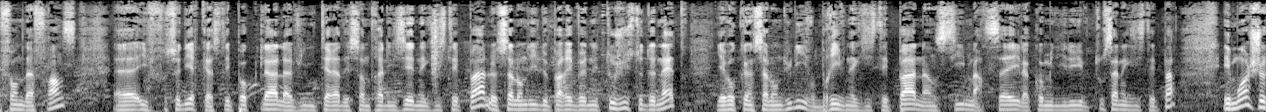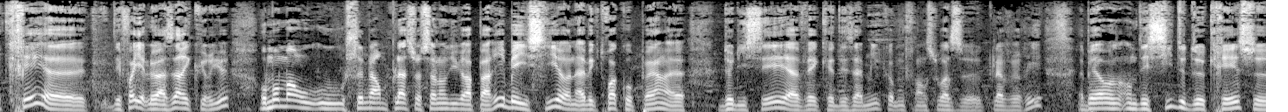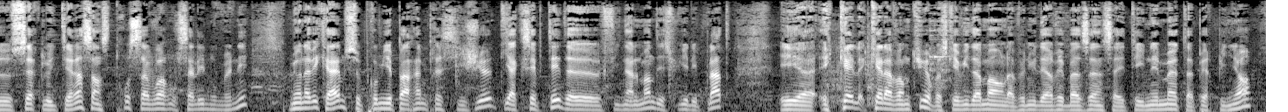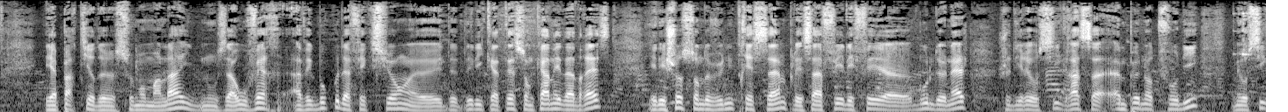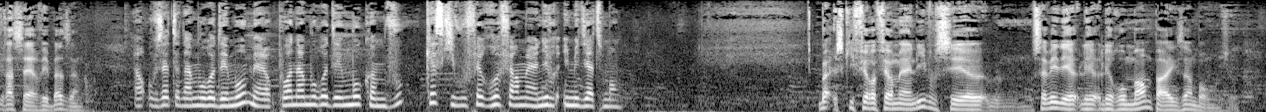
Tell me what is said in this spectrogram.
fond de la France. Euh, il faut se dire qu'à cette époque-là, la vie littéraire décentralisée n'existait pas. Le salon du livre de Paris venait tout juste de naître. Il n'y avait aucun salon du livre. Brive n'existait pas, Nancy, Marseille, la Comédie du livre, tout ça n'existait pas. Et moi, je crée, euh, des fois, le hasard est curieux. Au moment où, se met en place le salon du livre à Paris, ben ici, avec trois copains euh, de lycée, avec des amis comme Françoise Claverie, ben on, décide de créer ce cercle littéraire sans trop savoir où ça allait nous mener. Mais on avait quand même ce premier parrain prestigieux qui acceptait finalement d'essuyer les plâtres. Et, euh, et quelle, quelle aventure, parce qu'évidemment, la venue d'Hervé Bazin, ça a été une émeute à Perpignan. Et à partir de ce moment-là, il nous a ouvert avec beaucoup d'affection et de délicatesse son carnet d'adresses. Et les choses sont devenues très simples et ça a fait l'effet boule de neige, je dirais aussi grâce à un peu notre folie, mais aussi grâce à Hervé Bazin. Alors, vous êtes un amoureux des mots, mais alors pour un amoureux des mots comme vous, qu'est-ce qui vous fait refermer un livre immédiatement? Bah, ce qui fait refermer un livre, c'est, euh, vous savez, les, les, romans, par exemple, bon,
